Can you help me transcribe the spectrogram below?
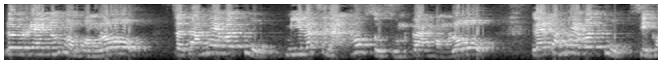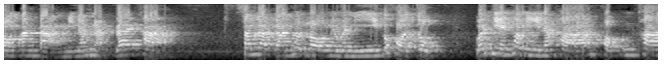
โดยแรงโน้มถ่วงของโลก จะทำให้วัตถุมีลักษณะเข้าสู่ศูนย์กลางของโลก และทำให้วัตถุสิ่งของต่างๆ มีน้ำหนักได้ค่ะสำหรับการทดลองในวันนี้ก็ขอจบไว้เพียงเท่านี้นะคะ ขอบคุณค่ะ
